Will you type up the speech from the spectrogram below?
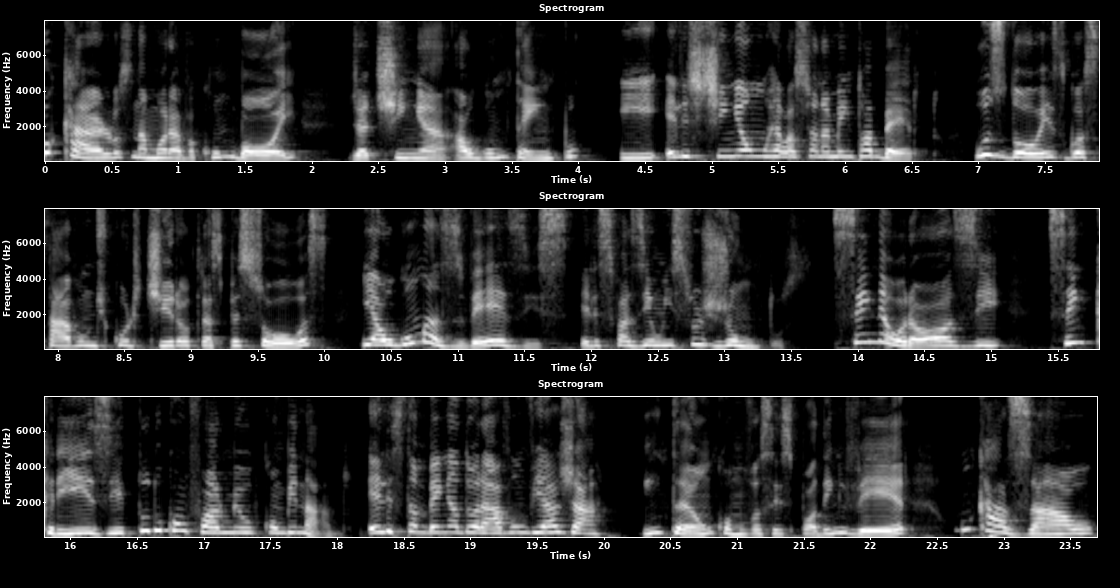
O Carlos namorava com um boy, já tinha algum tempo, e eles tinham um relacionamento aberto. Os dois gostavam de curtir outras pessoas e algumas vezes eles faziam isso juntos, sem neurose, sem crise, tudo conforme o combinado. Eles também adoravam viajar. Então, como vocês podem ver, um casal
